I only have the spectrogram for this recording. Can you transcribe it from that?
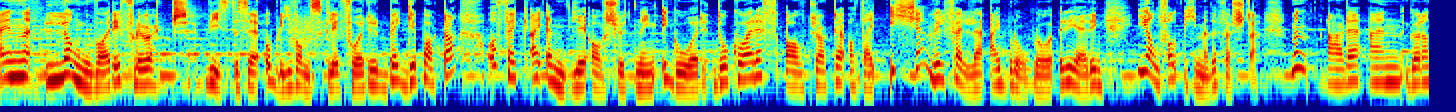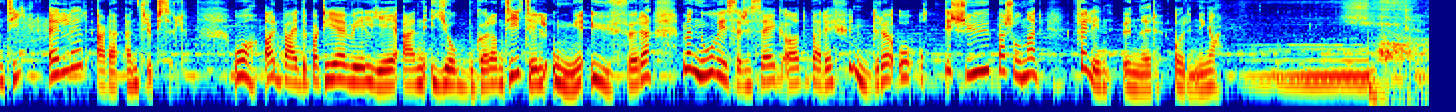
En langvarig flørt viste seg å bli vanskelig for begge parter, og fikk en endelig avslutning i går, da KrF avklarte at de ikke vil felle en blå-blå regjering. Iallfall ikke med det første. Men er det en garanti, eller er det en trussel? Og Arbeiderpartiet vil gi en jobbgaranti til unge uføre, men nå viser det seg at bare 187 personer faller inn under ordninga.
